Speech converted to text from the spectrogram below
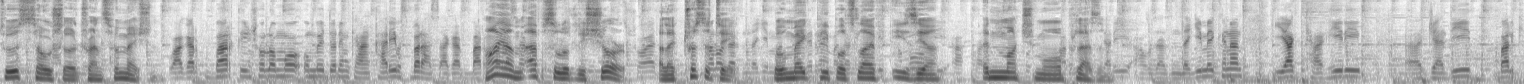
to a social transformation. I am absolutely sure electricity will make people's life easier and much more pleasant. جدید بلکه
